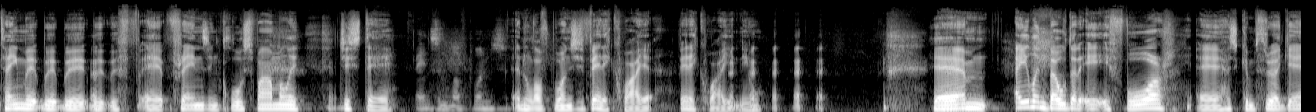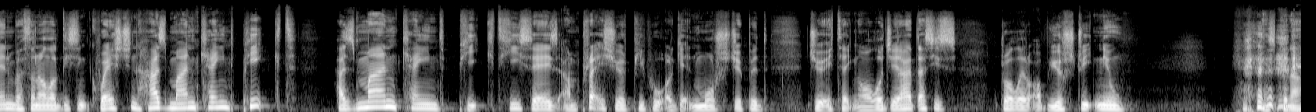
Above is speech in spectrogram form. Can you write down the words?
time with with, with, with, with uh, friends and close family, just uh, Friends and loved ones. and loved ones. Just very quiet, very quiet, Neil. um, Island Builder eighty four uh, has come through again with another decent question. Has mankind peaked? Has mankind peaked? He says, I'm pretty sure people are getting more stupid due to technology. Ah, this is probably up your street, Neil. That's kind of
